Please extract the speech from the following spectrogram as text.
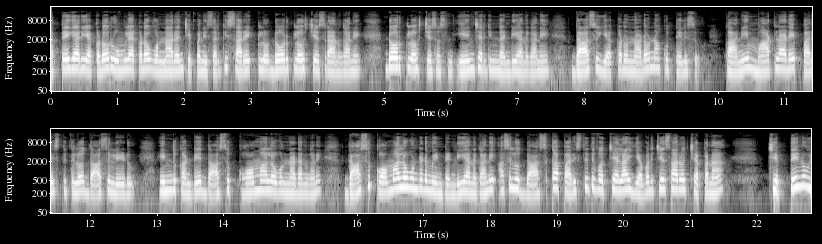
అత్తయ్య గారు ఎక్కడో రూమ్లో ఎక్కడో ఉన్నారని చెప్పనేసరికి సరే క్లో డోర్ క్లోజ్ చేసిరా అనగానే డోర్ క్లోజ్ చేసేస్తుంది. ఏం జరిగిందండి అనగానే దాసు ఎక్కడున్నాడో నాకు తెలుసు. కానీ మాట్లాడే పరిస్థితిలో దాసు లేడు. ఎందుకంటే దాసు కోమాలో ఉన్నాడు అనగానే దాసు కోమాలో ఉండడం ఏంటండి అనగానే అసలు దాసుకు ఆ పరిస్థితి వచ్చేలా ఎవరు చేశారో చెప్పనా? చెప్తే నువ్వు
